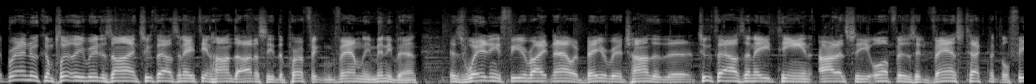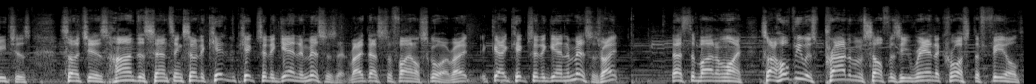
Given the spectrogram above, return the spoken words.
The brand new, completely redesigned 2018 Honda Odyssey, the perfect family minivan, is waiting for you right now at Bay Ridge Honda. The 2018 Odyssey offers advanced technical features such as Honda sensing. So the kid kicks it again and misses it, right? That's the final score, right? The guy kicks it again and misses, right? That's the bottom line. So I hope he was proud of himself as he ran across the field.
